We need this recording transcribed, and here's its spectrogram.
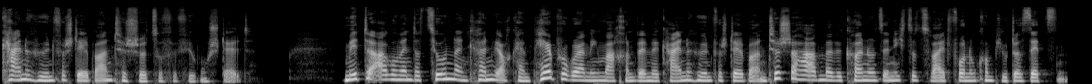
keine höhenverstellbaren Tische zur Verfügung stellt mit der Argumentation, dann können wir auch kein Pair-Programming machen, wenn wir keine höhenverstellbaren Tische haben, weil wir können uns ja nicht zu zweit vor einem Computer setzen.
